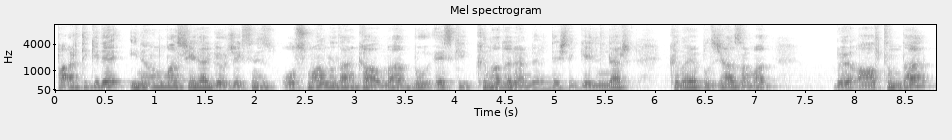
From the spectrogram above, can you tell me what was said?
Part 2'de inanılmaz şeyler göreceksiniz. Osmanlı'dan kalma bu eski kına dönemlerinde işte gelinler kına yapılacağı zaman böyle altında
